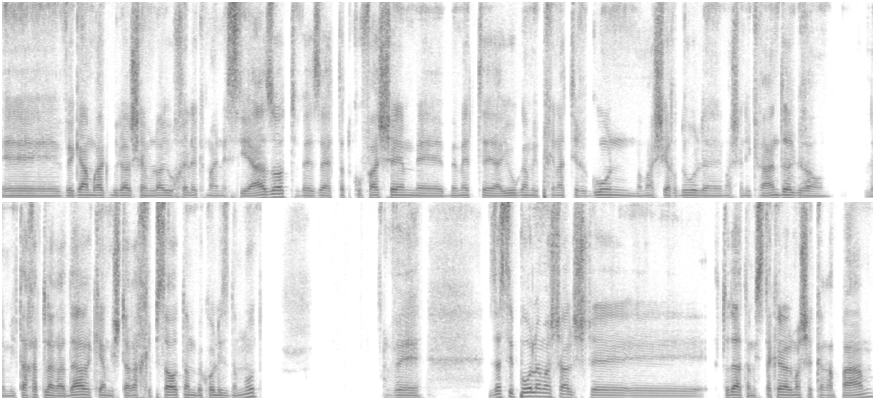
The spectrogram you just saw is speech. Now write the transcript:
אה, וגם רק בגלל שהם לא היו חלק מהנסיעה הזאת, וזו הייתה תקופה שהם אה, באמת אה, היו גם מבחינת ארגון, ממש ירדו למה שנקרא אנדרגראונד, למתחת לרדאר, כי המשטרה חיפשה אותם בכל הזדמנות. זה סיפור למשל שאתה יודע, אתה מסתכל על מה שקרה פעם,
